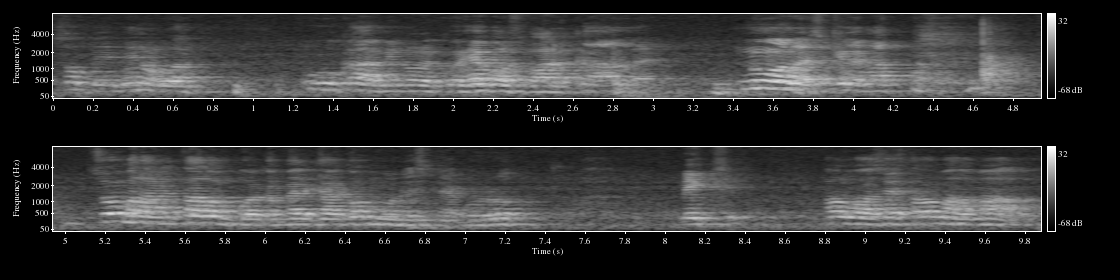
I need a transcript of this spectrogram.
Sopii minulle. Puhukaa minulle kuin hevosvarkaalle. Nuoleskelevat. Suomalainen talonpoika pelkää kommunismia kuin ruttua. Miksi? Haluaa seistä omalla maalla.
